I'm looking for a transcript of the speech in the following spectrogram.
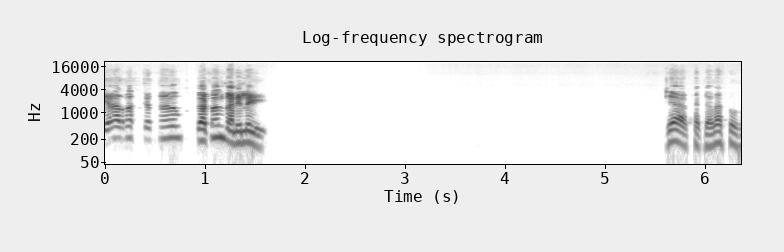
या रस्त्याचं गठन झालेलं आहे. घ्या खड्ड्याला तो.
